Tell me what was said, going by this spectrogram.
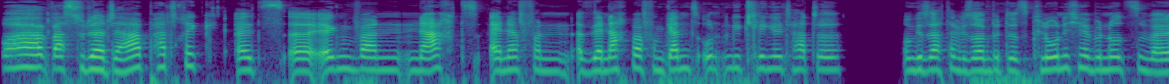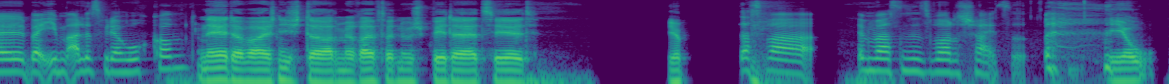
Boah, warst du da da, Patrick, als äh, irgendwann nachts einer von, also der Nachbar von ganz unten geklingelt hatte und gesagt hat, wir sollen bitte das Klo nicht mehr benutzen, weil bei ihm alles wieder hochkommt? Nee, da war ich nicht da. Hat mir Ralf dann nur später erzählt. Das war im wahrsten Sinne des Wortes scheiße. Jo.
